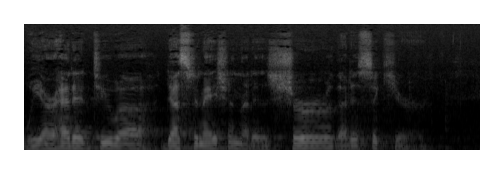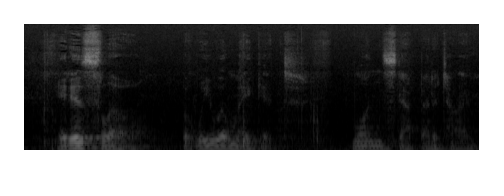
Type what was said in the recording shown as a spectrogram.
We are headed to a destination that is sure, that is secure. It is slow, but we will make it one step at a time.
